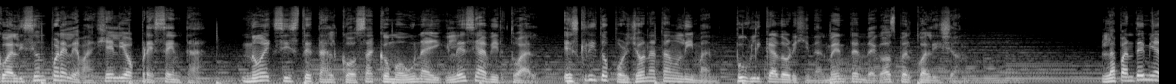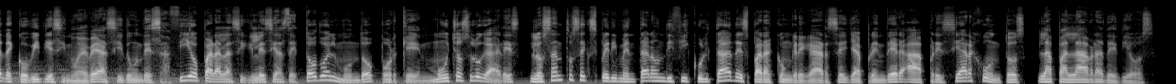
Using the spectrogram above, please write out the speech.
Coalición por el Evangelio presenta No existe tal cosa como una iglesia virtual, escrito por Jonathan Lehman, publicado originalmente en The Gospel Coalition. La pandemia de COVID-19 ha sido un desafío para las iglesias de todo el mundo porque en muchos lugares los santos experimentaron dificultades para congregarse y aprender a apreciar juntos la palabra de Dios.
